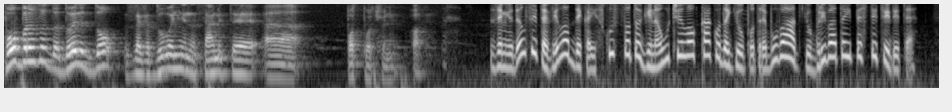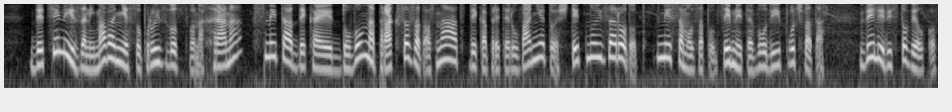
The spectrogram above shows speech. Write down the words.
побрзо да дојде до загадување на самите а, подпочвени води. Земјоделците велат дека искуството ги научило како да ги употребуваат ѓубривата и пестицидите. Децени и занимавање со производство на храна сметаат дека е доволна пракса за да знаат дека претерувањето е штетно и за родот, не само за подземните води и почвата, вели Ристо Велков.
